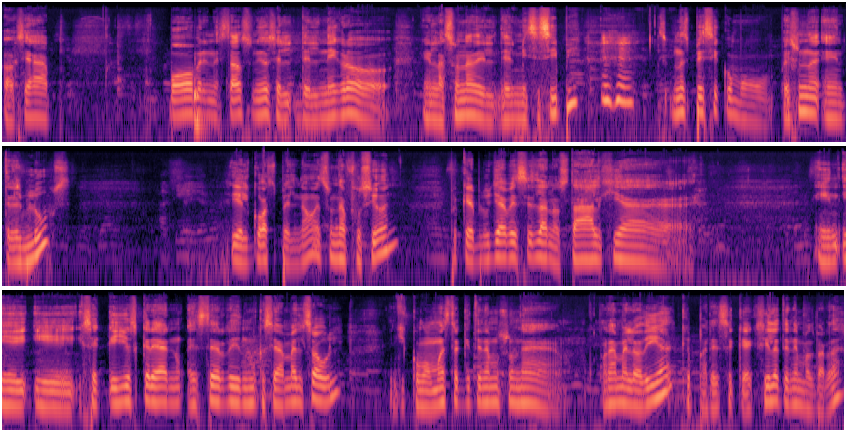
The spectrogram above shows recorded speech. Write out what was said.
o sea, pobre en Estados Unidos, el, del negro en la zona del, del Mississippi. Es una especie como, es una entre el blues y el gospel, ¿no? Es una fusión, porque el blues ya a veces es la nostalgia y, y- y se- ellos crean este ritmo que se llama el soul y como muestra aquí tenemos una, una melodía que parece que sí la tenemos, ¿verdad?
